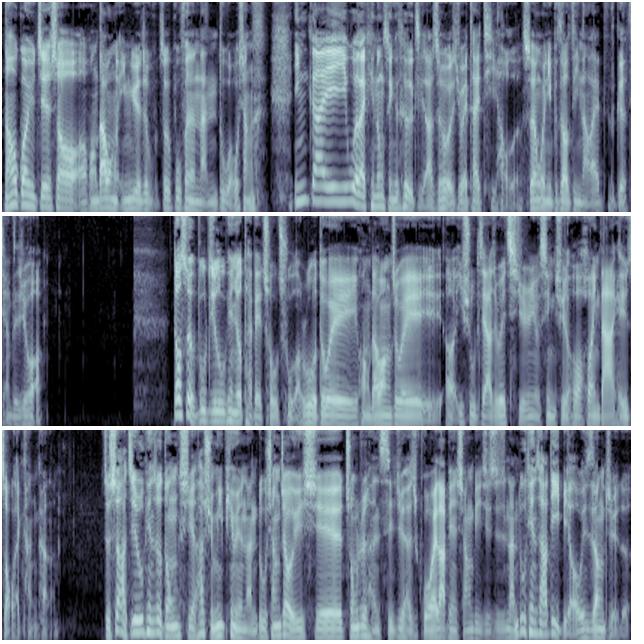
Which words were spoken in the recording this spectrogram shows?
然后关于介绍呃黄大王的音乐这这个部分的难度啊，我想 应该未来可以弄成一个特辑啊，之后有机会再提好了。虽然维尼不知道自己哪来资格讲这句话。倒是有部纪录片叫《台北抽搐》了。如果对黄大旺这位呃艺术家、这位奇人有兴趣的话，欢迎大家可以去找来看看了。只是啊，纪录片这个东西，它寻觅片源难度，相较于一些中日韩 CG 还是国外大片相比，其实难度天差地别啊。我也是这样觉得。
